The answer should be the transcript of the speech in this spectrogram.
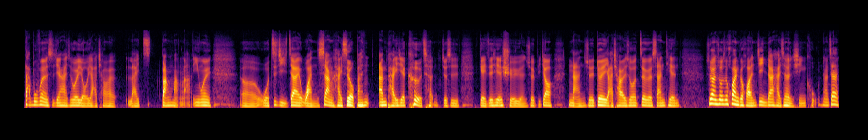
大部分的时间还是会由雅乔来帮忙啦。因为，呃，我自己在晚上还是有班安排一些课程，就是给这些学员，所以比较难。所以对雅乔来说，这个三天虽然说是换个环境，但还是很辛苦。那在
